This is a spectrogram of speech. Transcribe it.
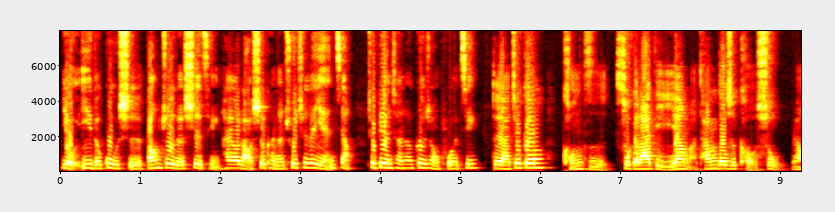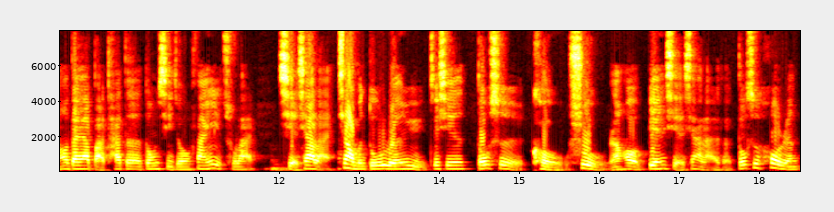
有益的故事、帮助的事情，还有老师可能出去的演讲，就变成了各种佛经。对啊，就跟孔子、苏格拉底一样嘛，他们都是口述，然后大家把他的东西就翻译出来。写下来，像我们读《论语》，这些都是口述，然后编写下来的，都是后人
